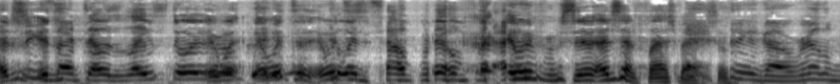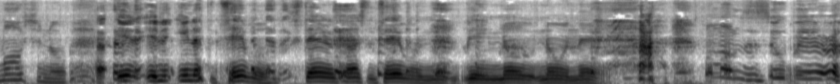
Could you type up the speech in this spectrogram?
I just, it, started telling his life story. it went, it went to, it It went went to, south real fast. it went from serious. I just had flashbacks of Nigga got real emotional. uh, eating, eating, eating at the table, staring across the table, and being no no one there. My mom's a superhero.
